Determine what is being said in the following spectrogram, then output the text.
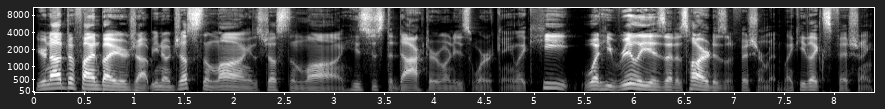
You're not defined by your job. You know, Justin Long is Justin Long. He's just a doctor when he's working. Like he, what he really is at his heart is a fisherman. Like he likes fishing.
